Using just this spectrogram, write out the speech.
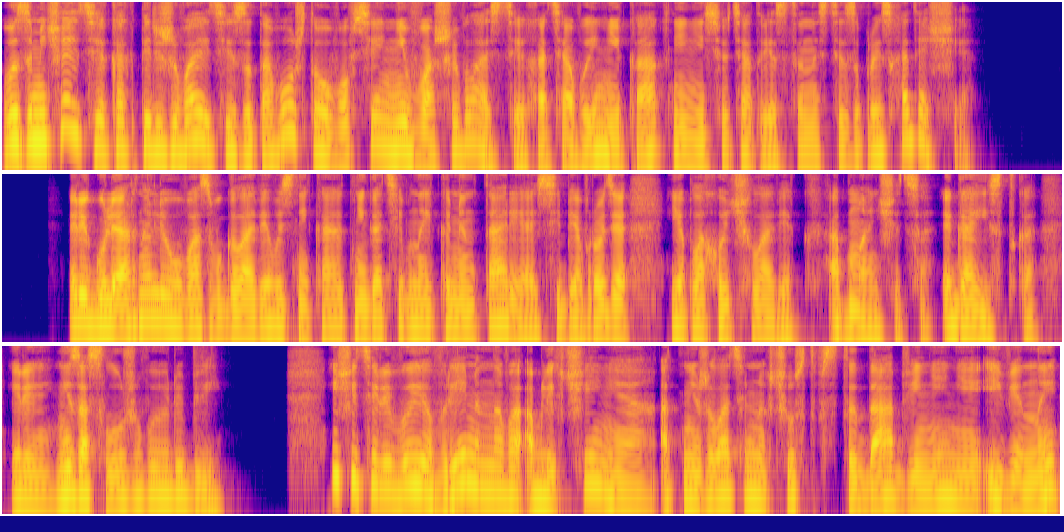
Вы замечаете, как переживаете из-за того, что вовсе не в вашей власти, хотя вы никак не несете ответственности за происходящее? Регулярно ли у вас в голове возникают негативные комментарии о себе, вроде «я плохой человек», «обманщица», «эгоистка» или «не заслуживаю любви»? Ищете ли вы временного облегчения от нежелательных чувств стыда, обвинения и вины,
